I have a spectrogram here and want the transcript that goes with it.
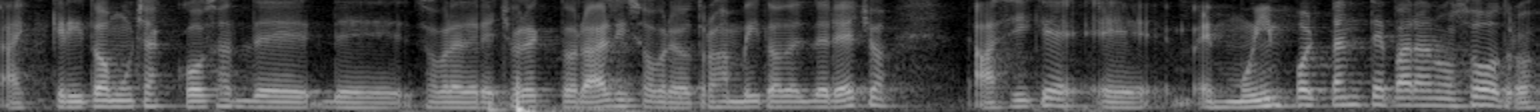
ha escrito muchas cosas de, de, sobre derecho electoral y sobre otros ámbitos del derecho. Así que eh, es muy importante para nosotros,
